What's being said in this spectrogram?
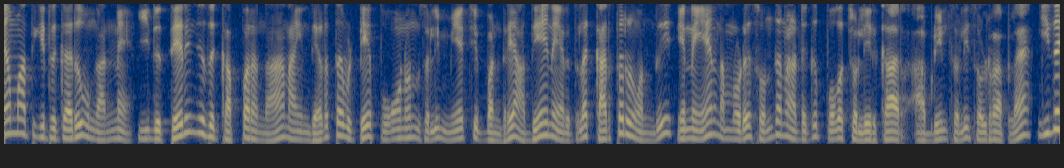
ஏமாத்திக்கிட்டு இருக்காரு உங்க அண்ணன். இது தெரிஞ்சதுக்கு அப்புறம் தான் நான் இந்த இடத்த விட்டே போகணும்னு சொல்லி முயற்சி பண்ணுறேன் அதே நேரத்தில் கர்த்தர் வந்து என்னைய நம்மளுடைய சொந்த நாட்டுக்கு போக சொல்லியிருக்கார் அப்படின்னு சொல்லி சொல்கிறாப்புல இதை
